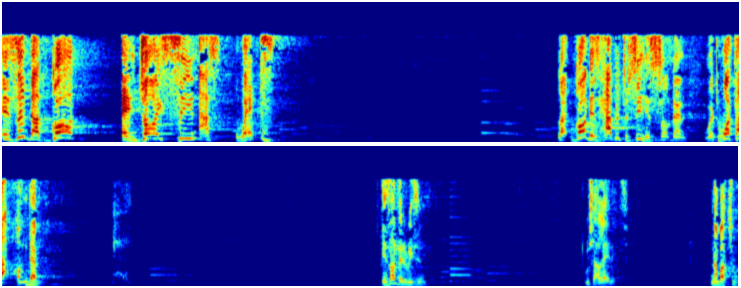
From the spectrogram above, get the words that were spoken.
Is it that God enjoys seeing us wet? Like God is happy to see his children with water on them. Is that the reason? We shall learn it. Number two,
